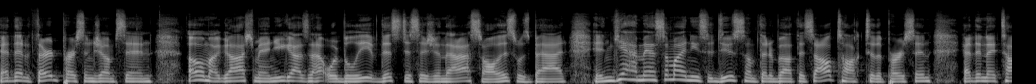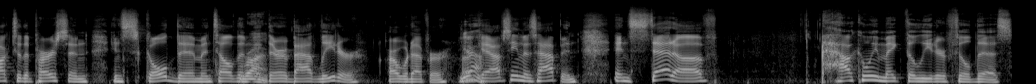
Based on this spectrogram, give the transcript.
And then a third person jumps in. Oh my gosh man you guys not would believe this decision that i saw. This was bad. And yeah man somebody needs to do something about this. I'll talk to the person. And then they talk to the person and scold them and tell them Right. that they're a bad leader or whatever. Yeah. okay i've seen this happen. Instead of how can we make the leader feel this?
